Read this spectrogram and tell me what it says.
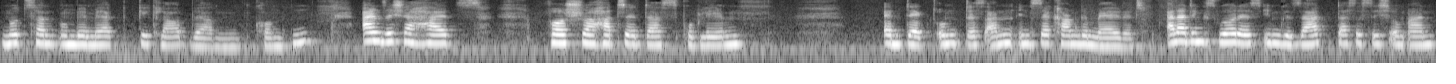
Nutzern unbemerkt geklaut werden konnten. Ein Sicherheitsforscher hatte das Problem entdeckt und es an Instagram gemeldet. Allerdings wurde es ihm gesagt, dass es sich um ein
